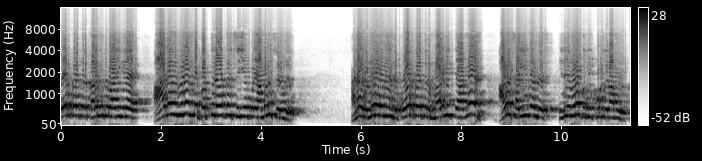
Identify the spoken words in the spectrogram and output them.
போர்க்களத்துல கலந்துட்டு வாரீங்களே அதை விட இந்த பத்து நாட்கள் செய்யக்கூடிய அமலும் சிறந்தது. ஆனா ஒன்னே ஒண்ணு அந்த போர்க்களத்துல மரணித்தாம அவர் சைது அந்த இதை விட கொஞ்சம் கூடுதலாக இருக்கும்.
